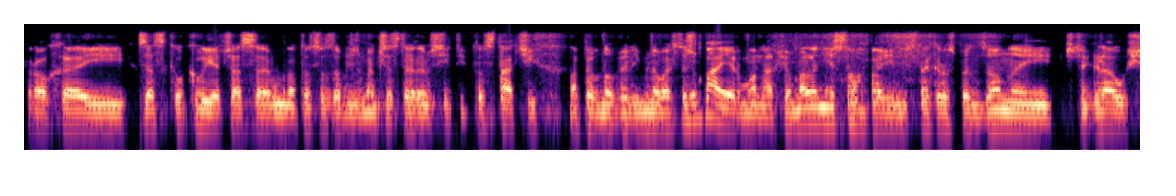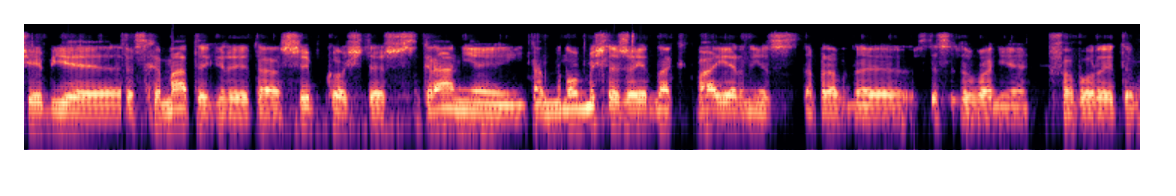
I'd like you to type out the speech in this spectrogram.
trochę i zaskakuje czasem no to, co zrobił z Manchesterem City. To stać ich na pewno wyeliminować też Bayern Monachium, ale nie są. Bayern jest tak rozpędzony i jeszcze gra u siebie, te schematy gry, ta szybkość, też zgranie i tam, no myślę, że jednak Bayern jest naprawdę zdecydowanie faworytem.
